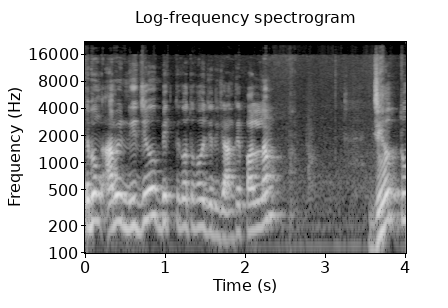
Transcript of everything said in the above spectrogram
এবং আমি নিজেও ব্যক্তিগতভাবে যদি জানতে পারলাম, যেহেতু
